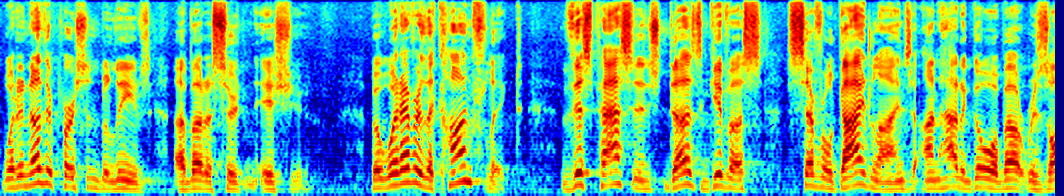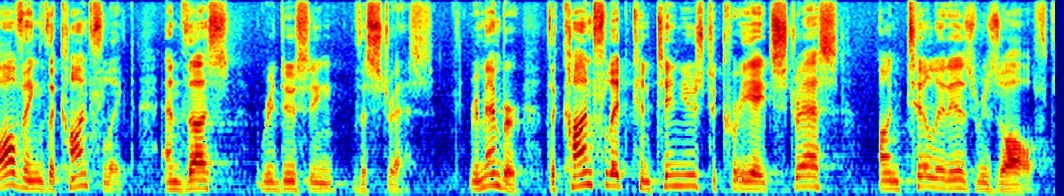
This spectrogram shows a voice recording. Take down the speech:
what another person believes about a certain issue. But whatever the conflict, this passage does give us several guidelines on how to go about resolving the conflict and thus reducing the stress. Remember, the conflict continues to create stress until it is resolved.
